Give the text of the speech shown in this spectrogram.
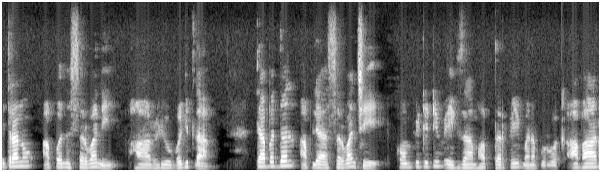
मित्रांनो आपण सर्वांनी हा व्हिडिओ बघितला. त्याबद्दल आपल्या सर्वांचे कॉम्पिटेटिव्ह एक्झाम हबतर्फे मनपूर्वक आभार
